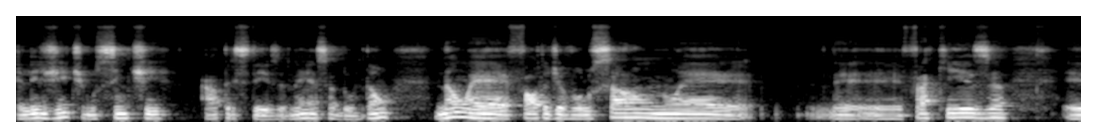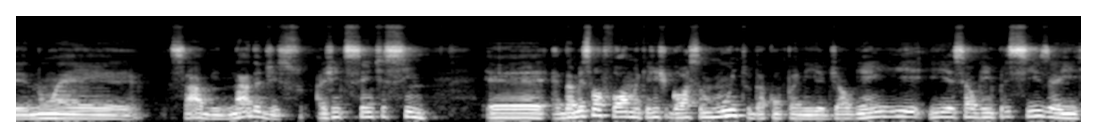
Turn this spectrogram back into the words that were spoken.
é legítimo sentir a tristeza, né, essa dor. Então não é falta de evolução, não é, é fraqueza, é, não é, sabe, nada disso. A gente sente sim. É, é, da mesma forma que a gente gosta muito da companhia de alguém e, e esse alguém precisa ir,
